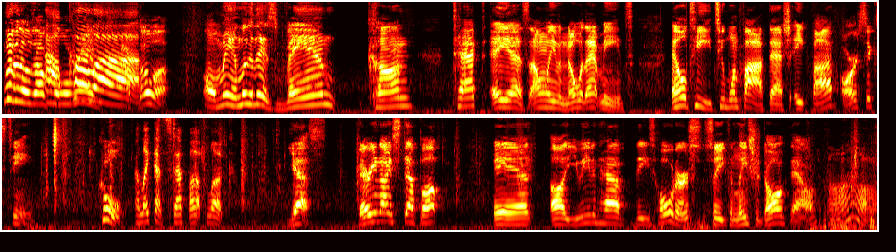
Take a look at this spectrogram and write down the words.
Look at those Alcoa rims. Alcoa. Alcoa. Oh man, look at this. Van Contact AS. I don't even know what that means. LT 215-85R16. Cool. I like that step up. Look. Yes. Very nice step up. And uh, you even have these holders so you can leash your dog down. Oh.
